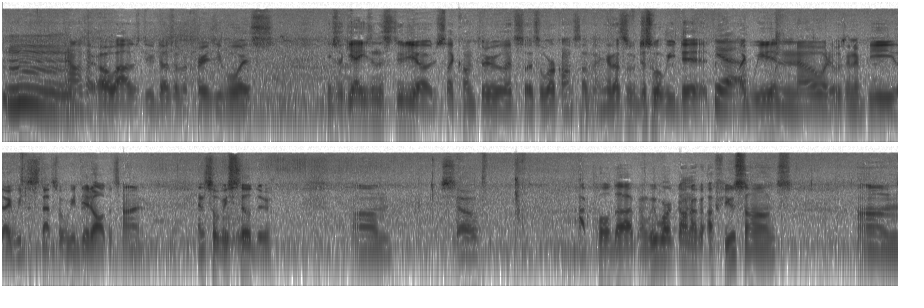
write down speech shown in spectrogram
And I was like, "Oh wow, this dude does have a crazy voice." He's like, "Yeah, he's in the studio. Just like come through. Let's let's work on something." And that's just what we did. Yeah. Like we didn't know what it was gonna be. Like we just that's what we did all the time, and it's what we still do. Um, so I pulled up and we worked on a, a few songs. Um,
